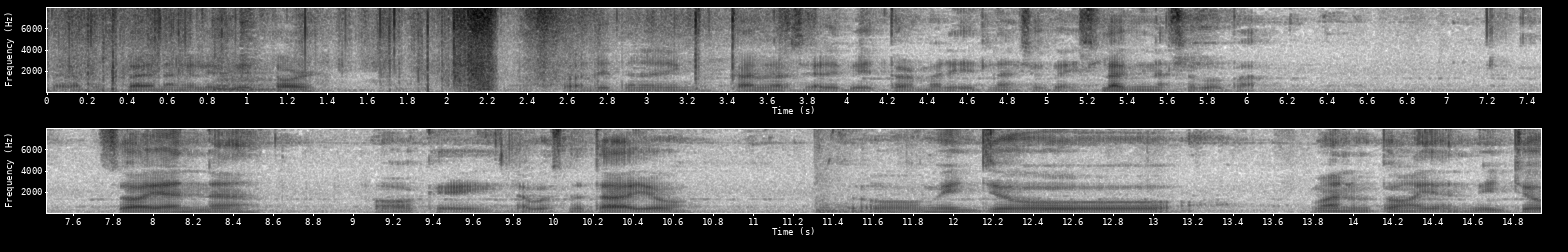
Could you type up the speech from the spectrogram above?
lalabas tayo ng elevator. So, andito na yung camera sa elevator. Maliit lang siya, guys. Laging nasa baba. So, ayan na. Okay, labas na tayo. So, medyo... Ano to ngayon? Medyo...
